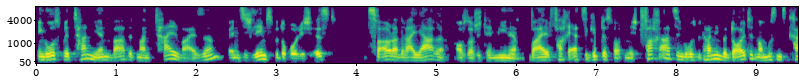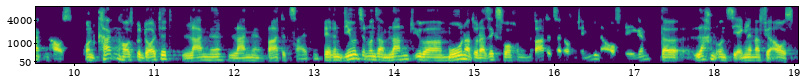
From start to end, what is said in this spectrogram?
In Großbritannien wartet man teilweise, wenn es sich lebensbedrohlich ist, zwei oder drei Jahre auf solche Termine, weil Fachärzte gibt es dort nicht. Facharzt in Großbritannien bedeutet, man muss ins Krankenhaus. Und Krankenhaus bedeutet lange, lange Wartezeiten. Während wir uns in unserem Land über Monat oder sechs Wochen Wartezeit auf einen Termin aufregen, da lachen uns die Engländer für aus.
